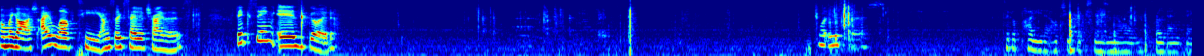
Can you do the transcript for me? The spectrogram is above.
Oh my gosh, I love tea. I'm so excited to try this. Fixing is good. What is this? it's like a putty that helps you fix things in your home for like anything.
